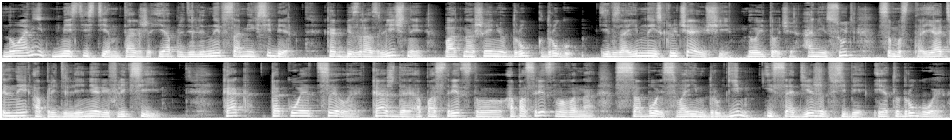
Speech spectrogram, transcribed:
но они вместе с тем также и определены в самих себе – как безразличные по отношению друг к другу. и взаимно исключающие, двоеточие. Они суть самостоятельные определения рефлексии. Как такое целое, каждое опосредствовано с собой своим другим и содержит в себе это другое,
